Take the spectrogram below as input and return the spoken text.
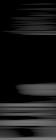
下一時 could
